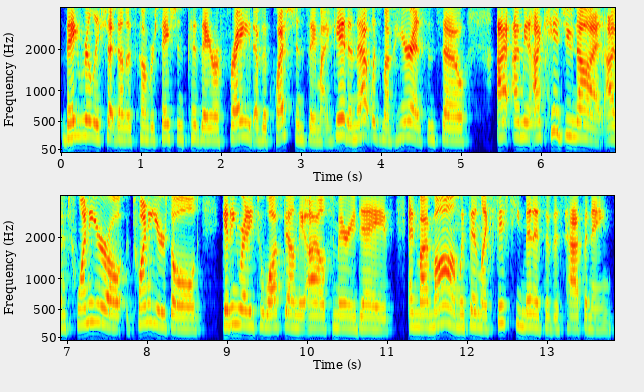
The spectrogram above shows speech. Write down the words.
they really shut down those conversations because they are afraid of the questions they might get. And that was my parents. And so I, I mean, I kid you not, I'm 20 year old, 20 years old, getting ready to walk down the aisle to marry Dave. And my mom, within like 15 minutes of this happening,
